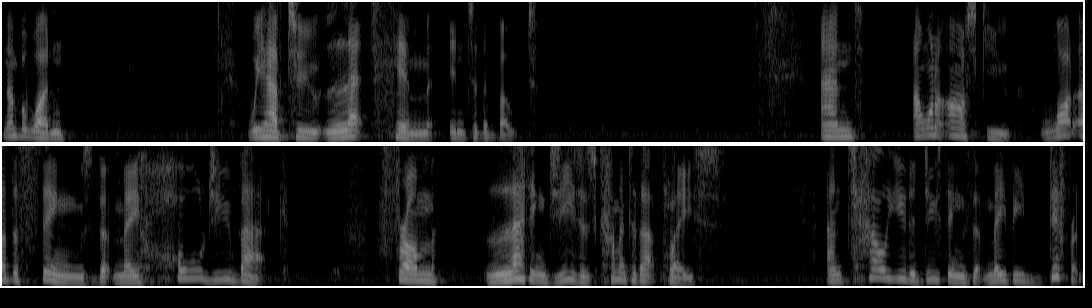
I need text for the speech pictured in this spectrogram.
Number one, we have to let him into the boat. And I want to ask you what are the things that may hold you back from letting Jesus come into that place and tell you to do things that may be different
